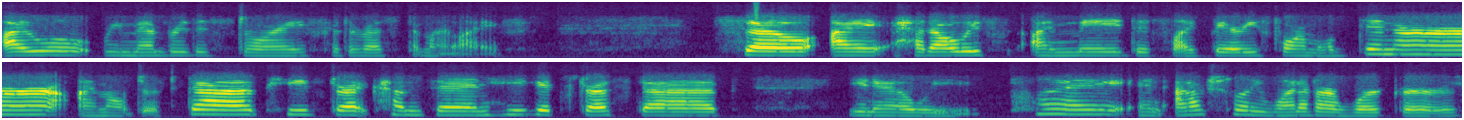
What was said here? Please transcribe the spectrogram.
I will remember this story for the rest of my life. So I had always I made this like very formal dinner. I'm all dressed up. He's comes in. He gets dressed up. You know, we play, and actually one of our workers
